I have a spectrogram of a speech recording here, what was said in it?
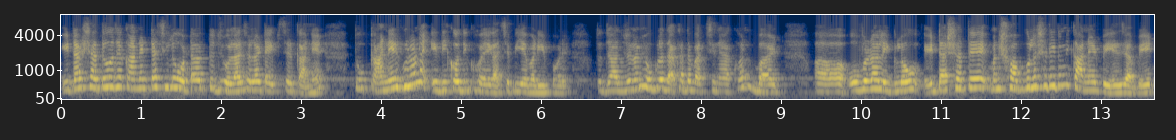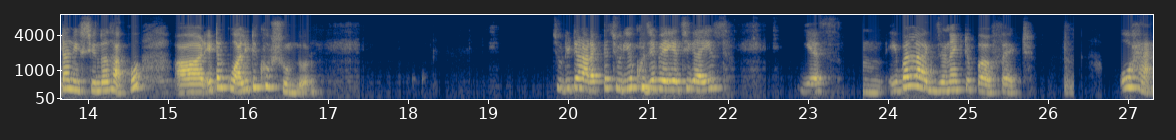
এটার সাথেও যে কানেরটা ছিল, ওটাও একটু ঝোলা ঝোলা টাইপসের কানের। তো কানেরগুলো না এদিক ওদিক হয়ে গেছে বিয়ে বাড়ির পরে। তো যার জন্য আমি ওগুলো দেখাতে পারছি না এখন বাট ওভারঅল এগুলো এটার সাথে মানে সবগুলোর সাথেই তুমি কানের পেয়ে যাবে। এটা নিশ্চিন্ত থাকো। আর এটার কোয়ালিটি খুব সুন্দর। চুড়িটার আরেকটা চুড়িও খুঁজে পেয়ে গেছি গাইজ ইয়েস এবার লাগছে না একটু পারফেক্ট ও হ্যাঁ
